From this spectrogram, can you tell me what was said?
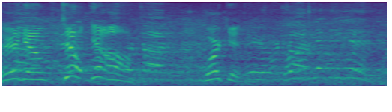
There you go. Tilt. Get off. Work it. Here,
